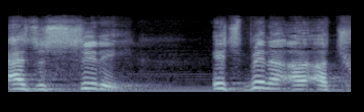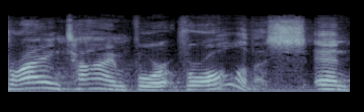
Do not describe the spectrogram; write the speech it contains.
as a city. It's been a, a trying time for, for all of us. And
